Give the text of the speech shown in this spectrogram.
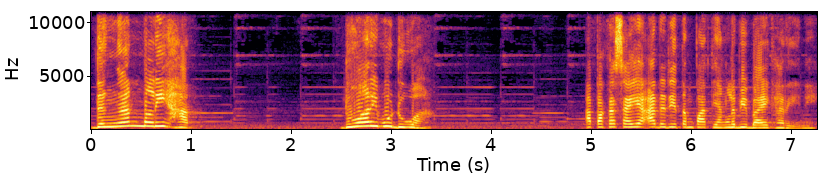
dengan melihat. 2002 apakah saya ada di tempat yang lebih baik hari ini?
